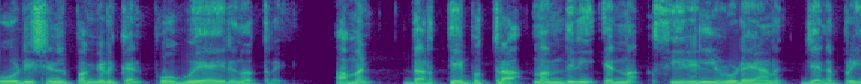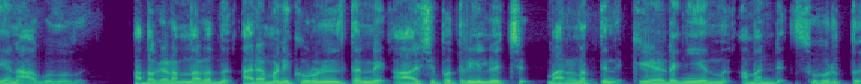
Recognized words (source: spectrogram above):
ഓഡിഷനിൽ പങ്കെടുക്കാൻ പോകുകയായിരുന്നത്രേ. അമൻ ധർത്തിപുത്ര നന്ദിനി എന്ന സീരിയലിലൂടെയാണ് ജനപ്രിയനാകുന്നത്. അപകടം നടന്ന് അരമണിക്കൂറിൽ തന്നെ ആശുപത്രിയിൽ വെച്ച് മരണത്തിന് കീഴടങ്ങിയെന്ന് അമന്റെ സുഹൃത്ത്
